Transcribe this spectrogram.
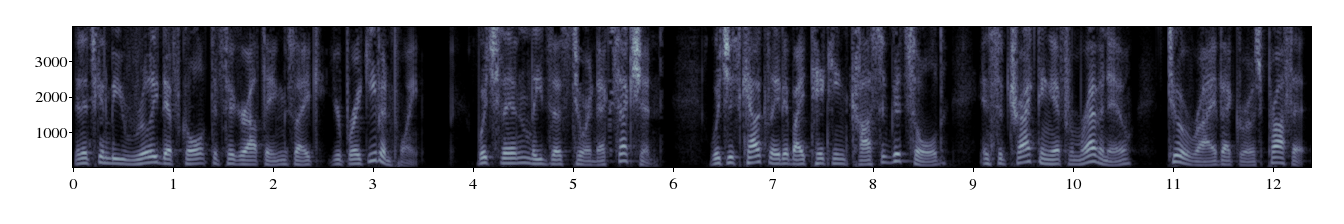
then it's going to be really difficult to figure out things like your break even point which then leads us to our next section, which is calculated by taking cost of goods sold and subtracting it from revenue to arrive at gross profit.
